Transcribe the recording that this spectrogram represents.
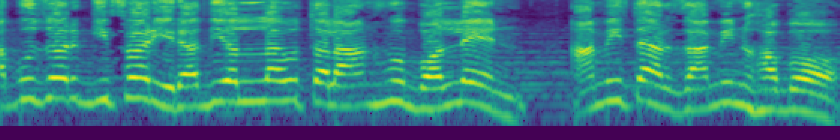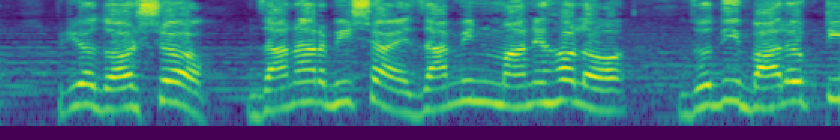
আবুজর গিফারি রাদি রাদিয়াল্লাহ তালানহু বললেন, আমি তার জামিন হব। প্রিয় দর্শক, জানার বিষয় জামিন মানে হলো, যদি বালকটি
